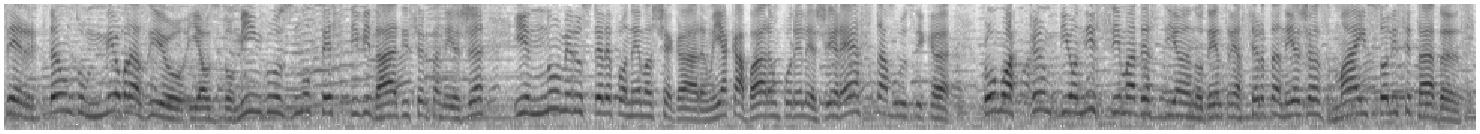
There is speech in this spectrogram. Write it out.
Sertão do Meu Brasil e aos domingos no Festividade Sertaneja, inúmeros telefonemas chegaram e acabaram por eleger esta música como a campeoníssima deste ano dentre as sertanejas mais solicitadas.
